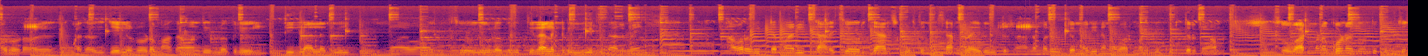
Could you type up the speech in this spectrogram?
அவரோட அதாவது ஜெயிலரோட மகன் வந்து இவ்வளோ பெரிய தில்லாலங்கடி ஸோ இவ்வளோ பெரிய தில்லாலங்கடி இருந்தாலுமே அவரை விட்ட மாதிரி கடைசியாக ஒரு சான்ஸ் கொடுத்து நீ சரண்டர் ஆகிட்டு விட்டுருக்கான் அந்த மாதிரி விட்ட மாதிரி நம்ம வர்மனுக்கு கொடுத்துருக்கலாம். ஸோ வர்மனை கொண்டது வந்து கொஞ்சம்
